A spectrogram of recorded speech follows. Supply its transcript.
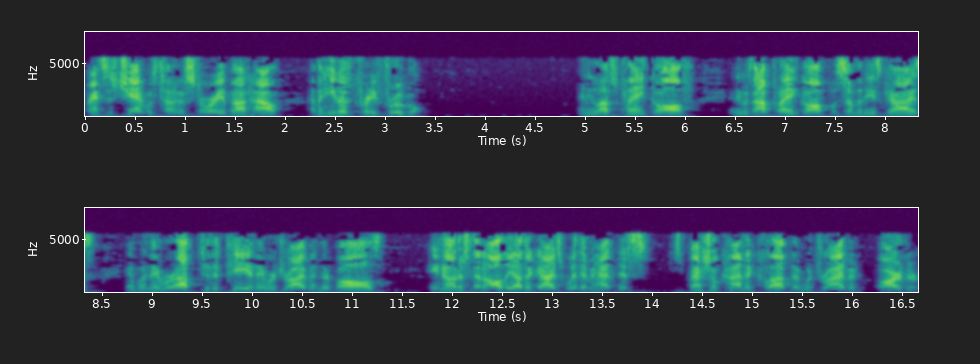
Francis Chan was telling a story about how, I mean, he lives pretty frugal. And he loves playing golf, and he was out playing golf with some of these guys, and when they were up to the tee and they were driving their balls, he noticed that all the other guys with him had this special kind of club that would drive it farther.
